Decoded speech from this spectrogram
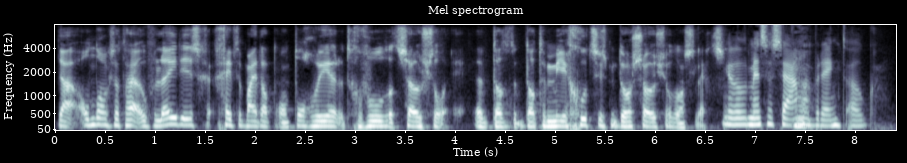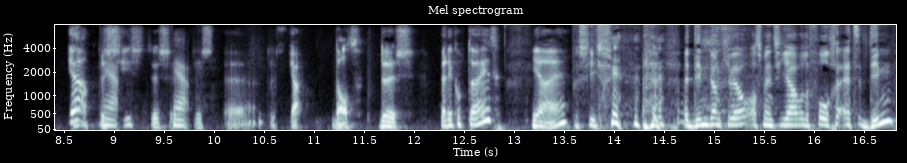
ja, ondanks dat hij overleden is, ge- geeft het mij dat dan toch weer het gevoel dat social, dat, dat er meer goeds is door social dan slechts. Ja, dat het mensen samenbrengt ook. Ja, precies. Dus, Ja. Dus, dus ja, dat. Dus, ben ik op tijd? Ja, hè? Precies. Dim, dankjewel. Als mensen jou willen volgen, at Dim.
